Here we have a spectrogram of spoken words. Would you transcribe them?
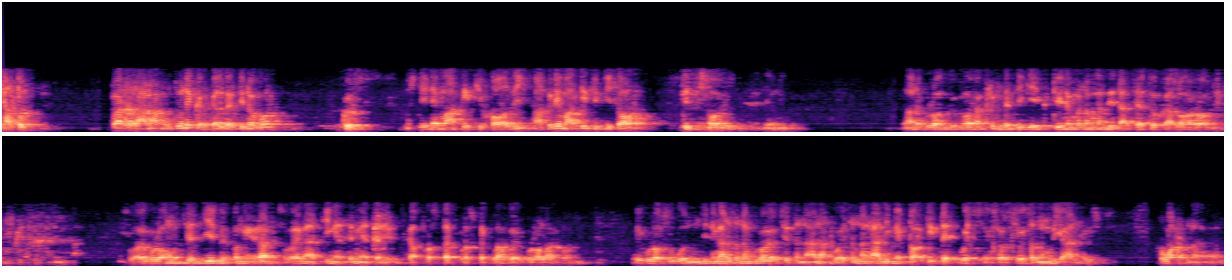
jatuh. Bar anak putune gagal dadi nopo? Gus. Mestinya mati di kholi akhirnya mati di pisau di pisau. Lalu pulang juga akhirnya jadi gede teman-teman tidak jatuh ke lorong. Soalnya kalau mau janji be pangeran, soalnya ngaji ngeten ngeten, gak prospek prospek lah kayak pulau lakon. Kayak pulau suwun, jenengan seneng ya jadi anak, gue seneng ngali metok titik, gue seneng lian, kuat nah.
